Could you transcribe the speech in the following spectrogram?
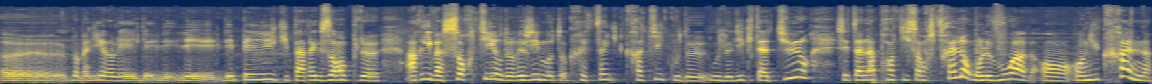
Euh, comment dire, les, pays qui, par exemple, arrivent à sortir de régimes autocratiques ou de, ou de dictature, c'est un apprentissage très long. On le voit en, Ukraine.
